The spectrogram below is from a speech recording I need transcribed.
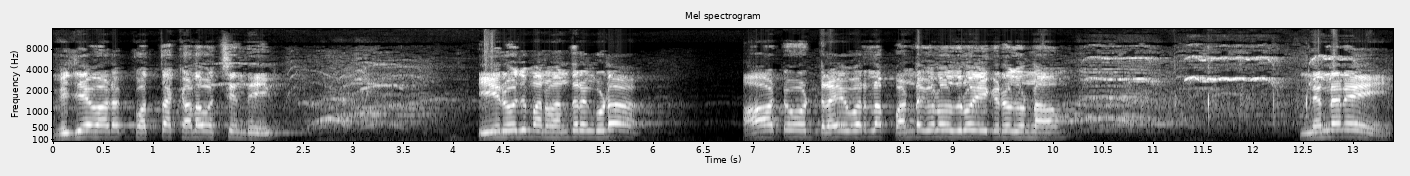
విజయవాడ కొత్త కళ వచ్చింది. ఈరోజు మనం అందరం కూడా ఆటో డ్రైవర్ల పండగ రోజులో ఈరోజు ఉన్నాం. నిన్ననే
